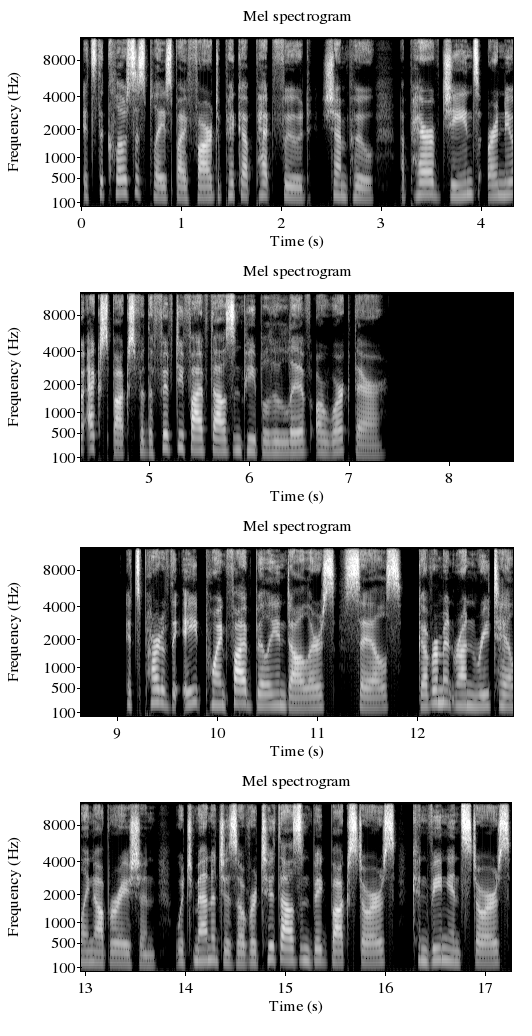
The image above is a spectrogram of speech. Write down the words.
it's the closest place by far to pick up pet food, shampoo, a pair of jeans, or a new Xbox for the 55,000 people who live or work there. It's part of the $8.5 billion sales, government run retailing operation, which manages over 2,000 big box stores, convenience stores,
